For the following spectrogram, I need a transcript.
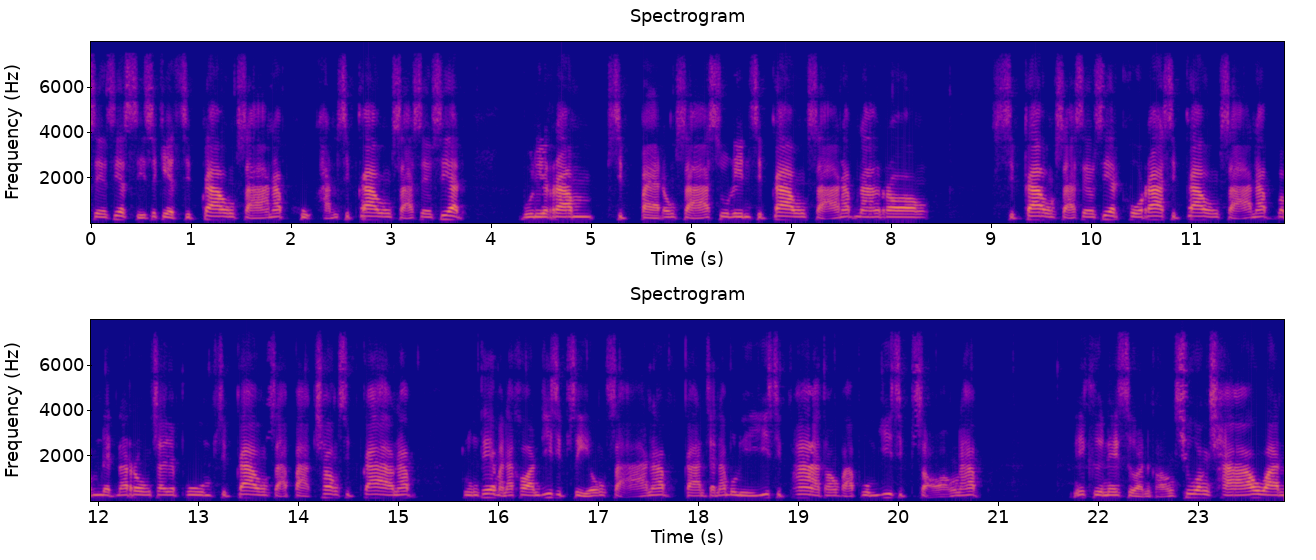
เซลเซียส ศรีสะเกษ19 องศานะครับขุขัน 19 องศาเซลเซียส บุรีรัมย์ 18 องศา สุรินทร์ 19 องศานะครับ นางรอง 19 องศาเซลเซียส โคราช 19 องศานะครับบำเหน็จนรงชัยภูมิ 19 องศา ปากช่อง 19 นะครับ กรุงเทพมหานคร 24 องศานะครับ กาญจนบุรี 25 ทองผาภูมิ 22 นะครับ นี่คือในส่วนของช่วงเช้าวัน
